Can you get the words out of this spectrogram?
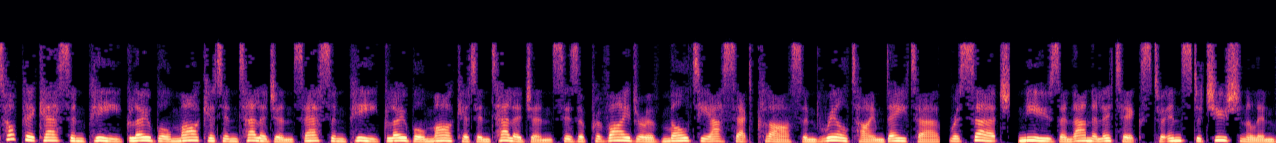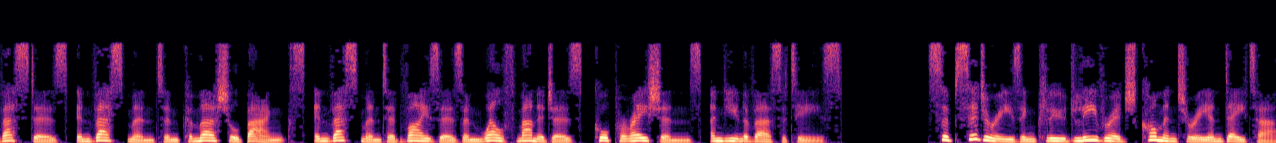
Topic S&P Global Market Intelligence S&P Global Market Intelligence is a provider of multi-asset class and real-time data, research, news and analytics to institutional investors, investment and commercial banks, investment advisors and wealth managers, corporations, and universities. Subsidiaries include Leveraged Commentary and Data.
